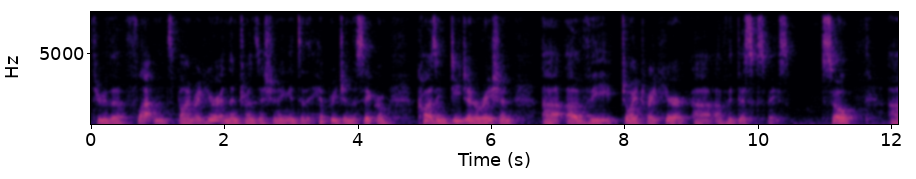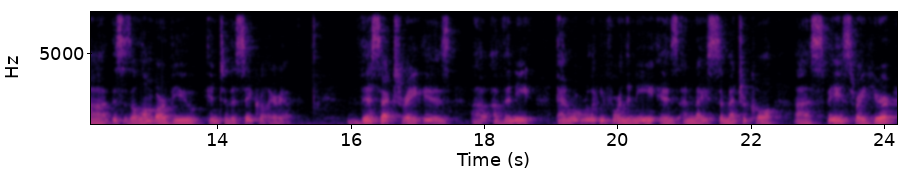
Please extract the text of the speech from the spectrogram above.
through the flattened spine right here and then transitioning into the hip region, the sacrum, causing degeneration uh, of the joint right here, uh, of the disc space. So uh, this is a lumbar view into the sacral area. This x-ray is uh, of the knee. And what we're looking for in the knee is a nice symmetrical uh, space right here.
